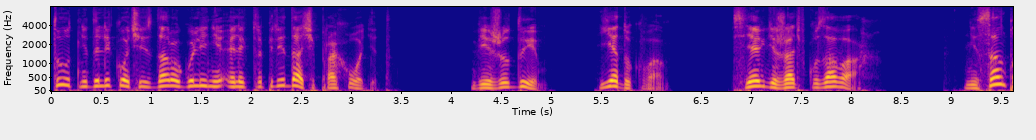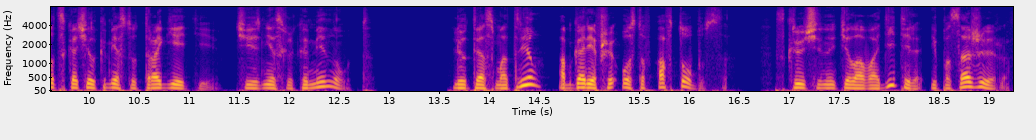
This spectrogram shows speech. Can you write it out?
Тут недалеко через дорогу линия электропередачи проходит. Вижу дым. Еду к вам. Всех держать в кузовах. Ниссан подскочил к месту трагедии через несколько минут. Лютый осмотрел обгоревший остров автобуса, скрюченные тела водителя и пассажиров.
